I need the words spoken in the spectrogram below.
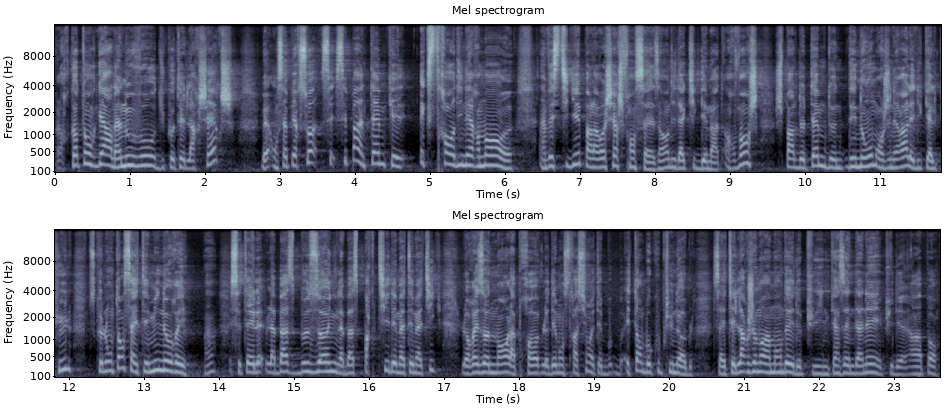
Alors quand on regarde à nouveau du côté de la recherche, ben, on s'aperçoit, ce n'est pas un thème qui est extraordinairement euh, investigué par la recherche française hein, en didactique des maths. En revanche, je parle de thèmes des nombres en général et du calcul, parce que longtemps ça a été minoré. Hein. C'était la base besogne, la base partie des mathématiques, le raisonnement, la preuve, la démonstration étant beaucoup plus noble. Ça a été largement amendé depuis une quinzaine d'années, et puis un rapport,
